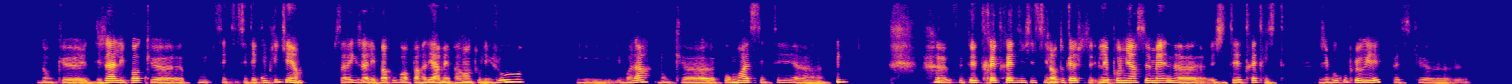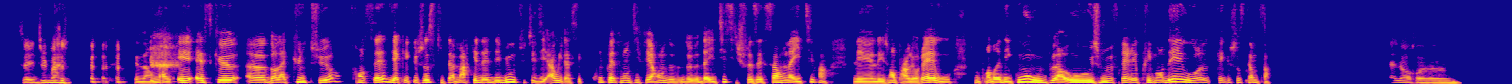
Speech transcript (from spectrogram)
Donc euh, déjà à l'époque, euh, c'était compliqué. Hein. Je savais que j'allais pas pouvoir parler à mes parents tous les jours. Et, voilà, donc euh, pour moi, c'était c'était très, très difficile. En tout cas, les premières semaines, j'étais très triste. J'ai beaucoup pleuré parce que j'avais du mal. C'est normal. Et est-ce que euh, dans la culture française, il y a quelque chose qui t'a marqué dès le début où tu t'es dit, ah oui, là, c'est complètement différent d'Haïti. De, si je faisais ça en Haïti, les, les, gens parleraient ou je me prendrais des coups ou, ben, ou je me ferais réprimander ou euh, quelque chose comme ça. Alors, euh,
